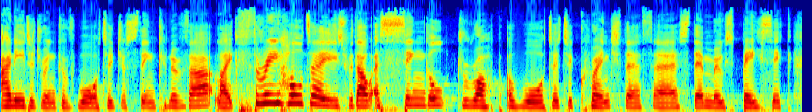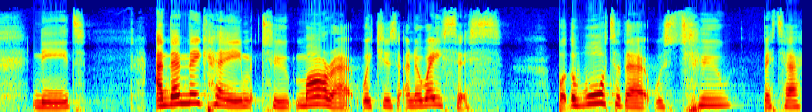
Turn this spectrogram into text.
I need a drink of water just thinking of that. Like three whole days without a single drop of water to quench their thirst, their most basic need. And then they came to Marah, which is an oasis. But the water there was too bitter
